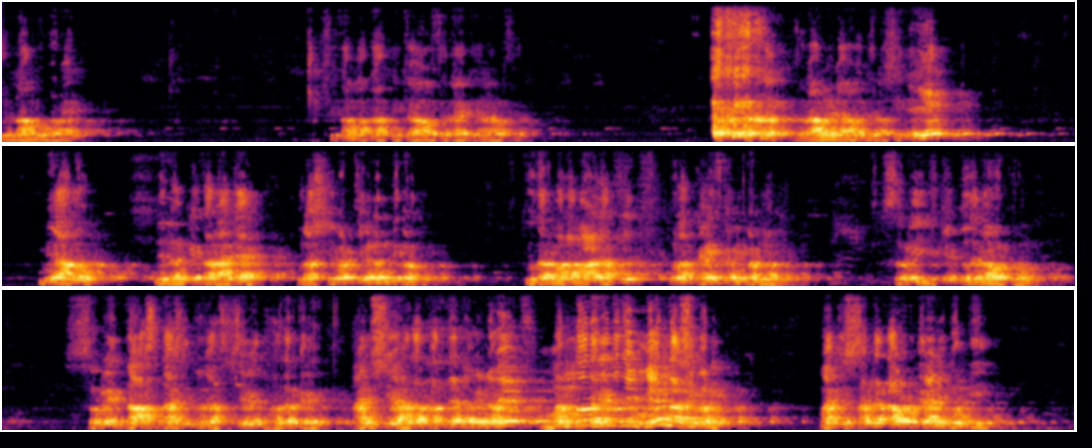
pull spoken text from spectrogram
मी लांब उभं राहिले सीता माता तिच्या अवस्थेत आहे ध्यानावस्थेत रावणाने आवाज दिला सीते मी आलो. मी लंकेचा राजा आहे. तुला शेवटची विनंती करतो. तू जर मला माळ घातली तुला काहीच कमी पडणार नाही. सगळे इस्टेट तुझ्या नावावर करून सगळे दास दासी तुझ्या सेवेत हजर करेल. ऐंशी हजार त्यातल्या नवे नवे मंदोधरी तुझी मेन दासी बनेल. माझी सगळ्यात आवडती राणी कोणती?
